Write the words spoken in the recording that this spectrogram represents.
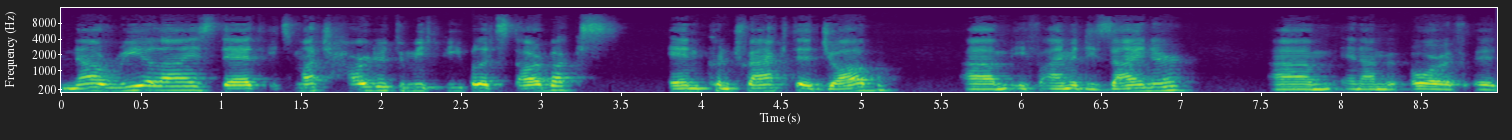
now realize that it's much harder to meet people at Starbucks and contract a job um, if I'm a designer um, and I'm or a,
